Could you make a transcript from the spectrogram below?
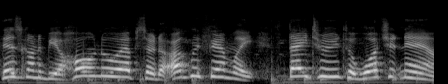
there's going to be a whole new episode of Ugly Family. Stay tuned to watch it now.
